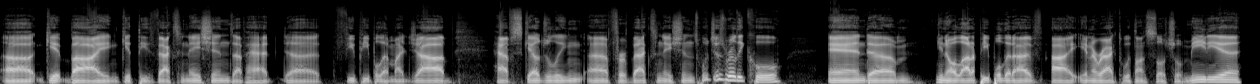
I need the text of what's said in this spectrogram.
uh, get by and get these vaccinations. I've had a uh, few people at my job have scheduling uh, for vaccinations, which is really cool. And um, you know, a lot of people that I've I interact with on social media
